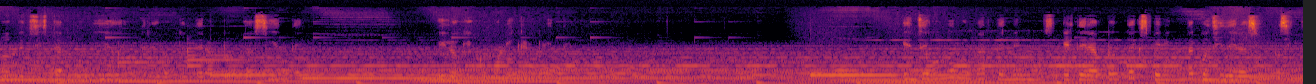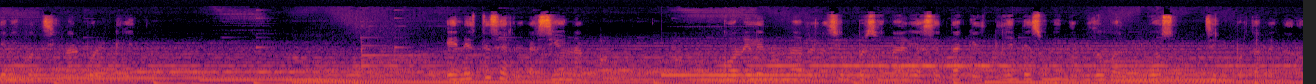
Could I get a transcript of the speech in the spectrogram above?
donde existe armonía entre lo que el terapeuta siente terapeuta experimenta consideración positiva incondicional por el cliente. En este se relaciona con él en una relación personal y acepta que el cliente es un individuo valioso sin importarle nada,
